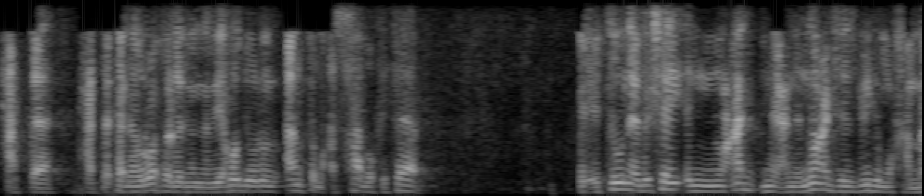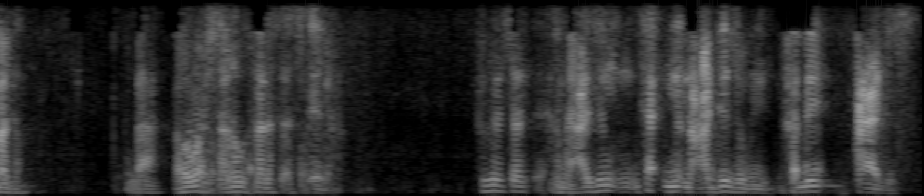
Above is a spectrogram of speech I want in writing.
حتى حتى كانوا يروحوا لليهود يقولون أنتم أصحاب كتاب. ائتونا بشيء نعد يعني نعجز به محمدا. نعم. روح اسالوه ثلاث أسئلة. إحنا عايزين نعجزه بيه نخليه عاجز.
